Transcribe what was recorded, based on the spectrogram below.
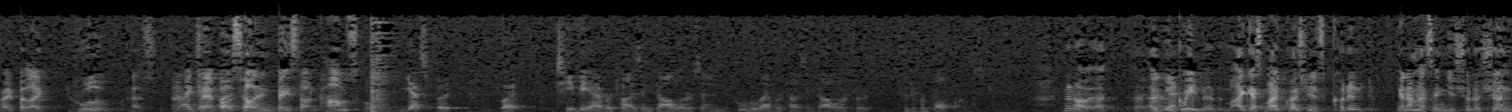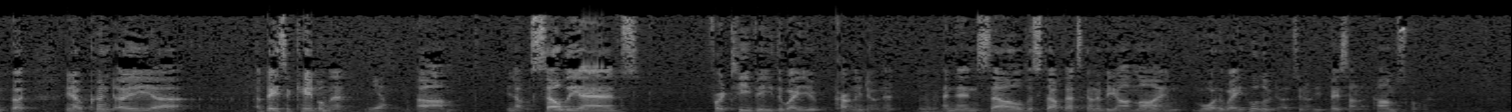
right? But like Hulu, as an I example, but- is selling based on ComScore. Yes, but but TV advertising dollars and Hulu advertising dollars are two different ballparks. No, no, uh, uh, Yeah. agreed. I guess my question is, couldn't, and I'm not saying you should or shouldn't, but, you know, couldn't a, uh, a basic cable net, Yeah. Um, you know, sell the ads for TV the way you're currently doing it, Mm-hmm. and then sell the stuff that's going to be online more the way Hulu does, you know, based on a ComScore.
